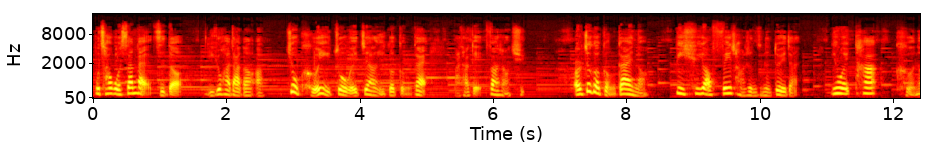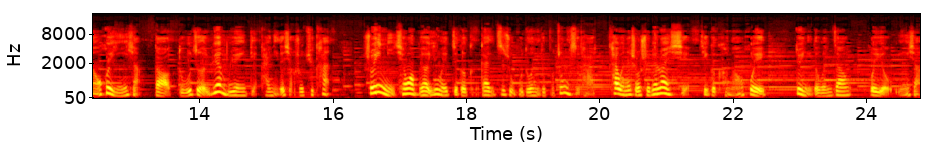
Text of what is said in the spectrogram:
不超过三百字的一句话大纲啊，就可以作为这样一个梗概，把它给放上去。而这个梗概呢，必须要非常认真的对待，因为它可能会影响。到读者愿不愿意点开你的小说去看，所以你千万不要因为这个梗概的字数不多，你就不重视它。开文的时候随便乱写，这个可能会对你的文章会有影响。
